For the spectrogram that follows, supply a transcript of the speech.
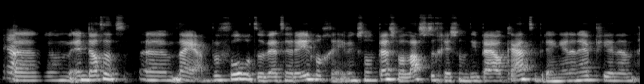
Ja. Um, en dat het, um, nou ja, bijvoorbeeld de wet en regelgeving soms best wel lastig is om die bij elkaar te brengen. En dan heb je een,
